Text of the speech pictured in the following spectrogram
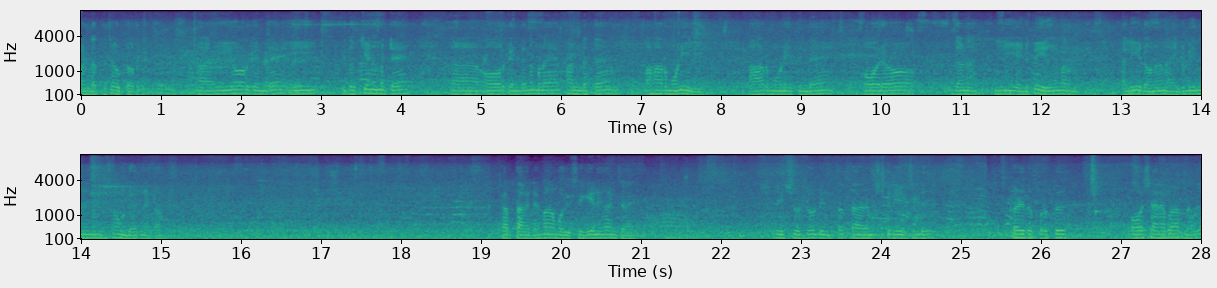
പണ്ടത്തെ ചവിട്ടോർഗൻ ഈ ഓർഗന്റെ ഈ ഇതൊക്കെയാണ് മറ്റേ ഓർഗന്റെ നമ്മളെ പണ്ടത്തെ ഹാർമോണി ഇല്ലേ? ഹാർമോണിയത്തിന്റെ ഓരോ ഇതാണ് ലീ അതിന്റെ പേര് ഞാൻ പറഞ്ഞു ആ ലീഡോണാണ് അതിന്റെ ഉള്ളിൽ നിന്നാണ് നമുക്ക് സൗണ്ട് വരുന്നത് കേട്ടോ. കർത്താവിന്റെ മാമോദിസൊക്കെയാണ് കാണിച്ചത്. യേശുവിന്റെ ഉള്ളിൽ താഴം ചിത്രീകരിച്ചിട്ടുണ്ട്. കഴുതപ്പുറത്ത് ഓശാന പാടുന്നത്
